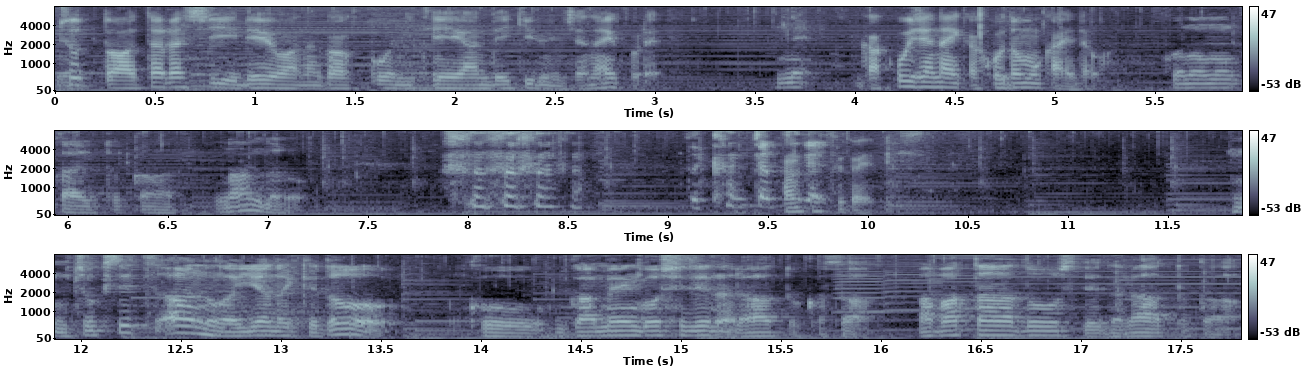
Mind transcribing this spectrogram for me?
ちょっと新しい令和な学校に提案できるんじゃないこれ？ね。学校じゃないか子供会だわ。子供会とかなんだろう。管轄外ですもう。直接会うのが嫌だけどこう画面越しでならとかさアバター同士でならとか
